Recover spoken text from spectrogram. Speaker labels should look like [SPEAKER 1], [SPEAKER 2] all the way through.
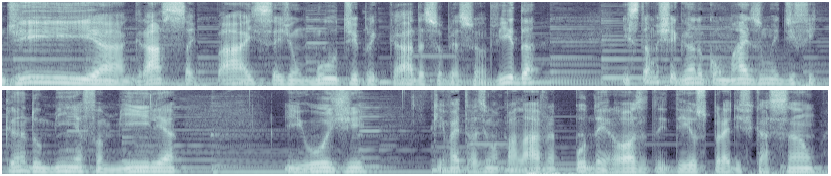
[SPEAKER 1] Bom dia, graça e paz sejam multiplicadas sobre a sua vida. Estamos chegando com mais um Edificando Minha Família e hoje quem vai trazer uma palavra poderosa de Deus para a edificação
